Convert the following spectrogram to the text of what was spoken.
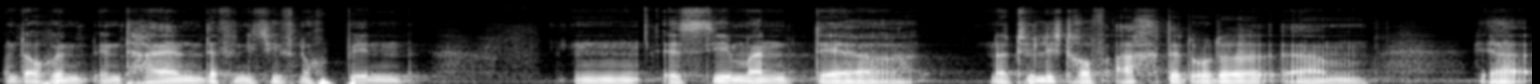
und auch in, in Teilen definitiv noch bin, mh, mm, ist jemand, der natürlich darauf achtet oder ähm, ja,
